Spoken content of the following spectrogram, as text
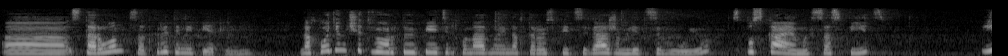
э, сторон с открытыми петлями. Находим четвертую петельку на одной и на второй спице, вяжем лицевую, спускаем их со спиц и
